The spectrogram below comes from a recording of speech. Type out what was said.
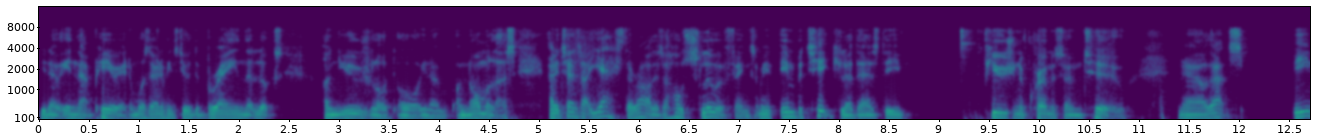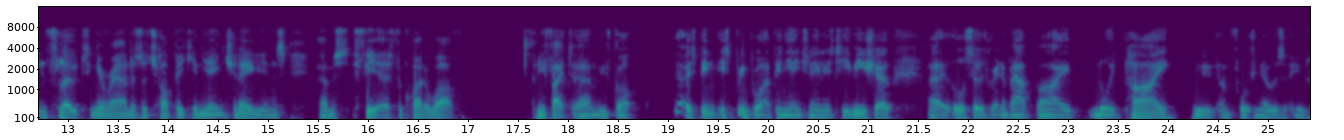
you know, in that period, and was there anything to do with the brain that looks unusual or, or you know anomalous? And it turns out, yes, there are. There's a whole slew of things. I mean, in particular, there's the fusion of chromosome two. Now, that's been floating around as a topic in the ancient aliens um, sphere for quite a while. And in fact, um, we've got it's been it's been brought up in the Ancient Aliens TV show. Uh, also was written about by Lloyd Pye, who unfortunately was was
